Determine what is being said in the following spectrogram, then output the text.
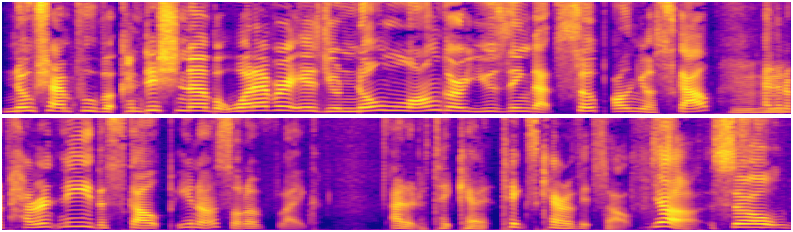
no shampoo but conditioner. But whatever it is, you're no longer using that soap on your scalp. And then mm-hmm. apparently the scalp, you know, sort of like I don't know, take care takes care of itself. Yeah, so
